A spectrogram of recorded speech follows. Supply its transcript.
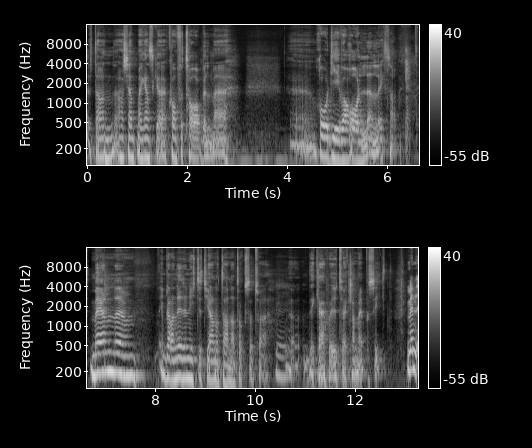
Utan jag har känt mig ganska komfortabel med eh, rådgivarrollen liksom. Men eh, ibland är det nyttigt att göra något annat också tror jag. Det kanske utvecklar mig på sikt. Men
